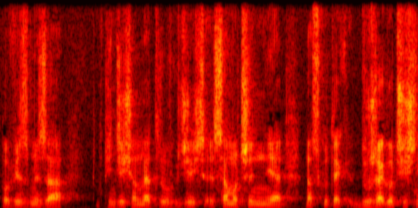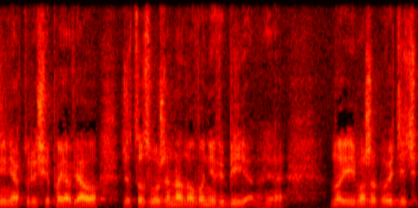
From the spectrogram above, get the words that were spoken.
powiedzmy za 50 metrów gdzieś samoczynnie na skutek dużego ciśnienia, które się pojawiało, że to złoże na nowo nie wybije. No, nie? no i można powiedzieć,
